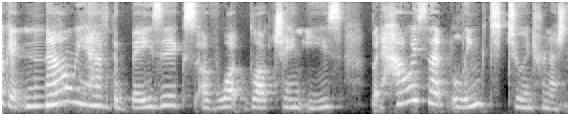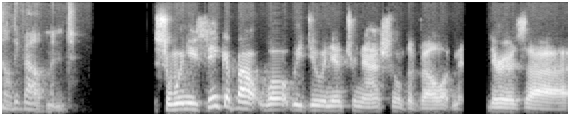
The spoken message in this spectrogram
Okay, now we have the basics of what blockchain is, but how is that linked to international development? So when you think about what we do in international development, there is a,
